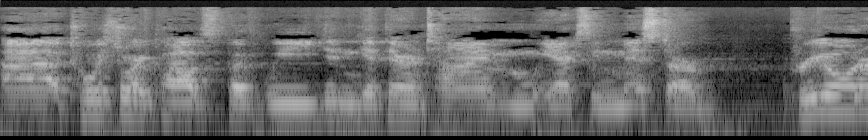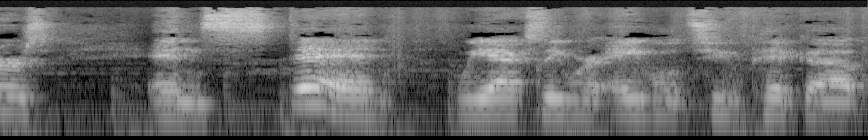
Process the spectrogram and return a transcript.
uh, Toy Story pops, but we didn't get there in time. We actually missed our pre-orders. Instead, we actually were able to pick up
